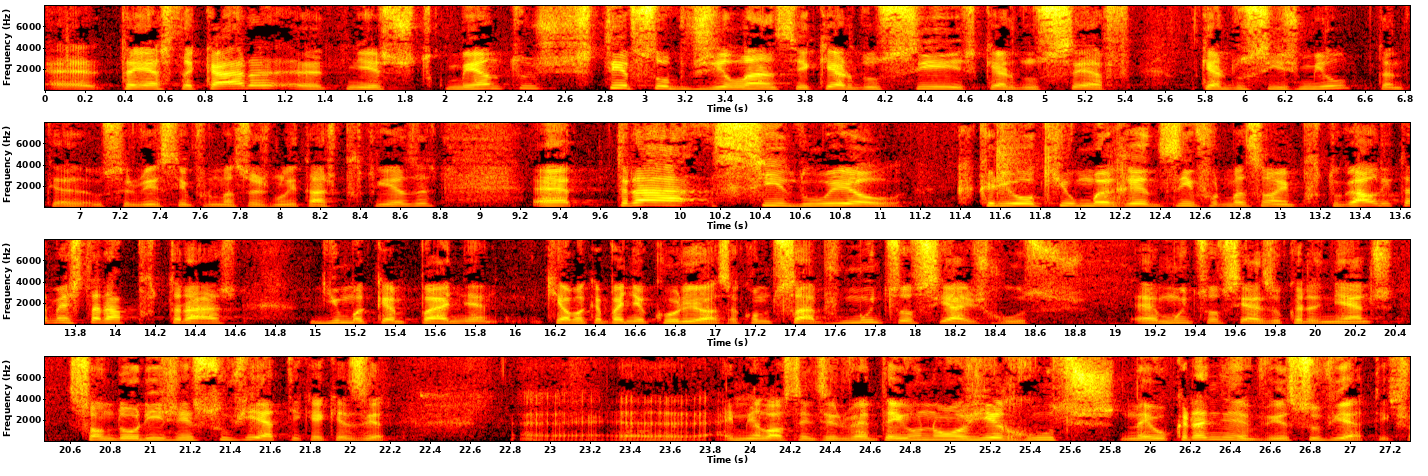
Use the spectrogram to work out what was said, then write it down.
eh, tem esta cara, tinha estes documentos, esteve sob vigilância quer do SIS, quer do CEF, quer do SIS-1000, portanto, que é o Serviço de Informações Militares Portuguesas. Uh, terá sido ele que criou aqui uma rede de desinformação em Portugal e também estará por trás de uma campanha, que é uma campanha curiosa. Como tu sabes, muitos oficiais russos eh, muitos oficiais ucranianos são de origem soviética, quer dizer, eh, eh, em 1991 não havia russos na Ucrânia, havia soviéticos.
